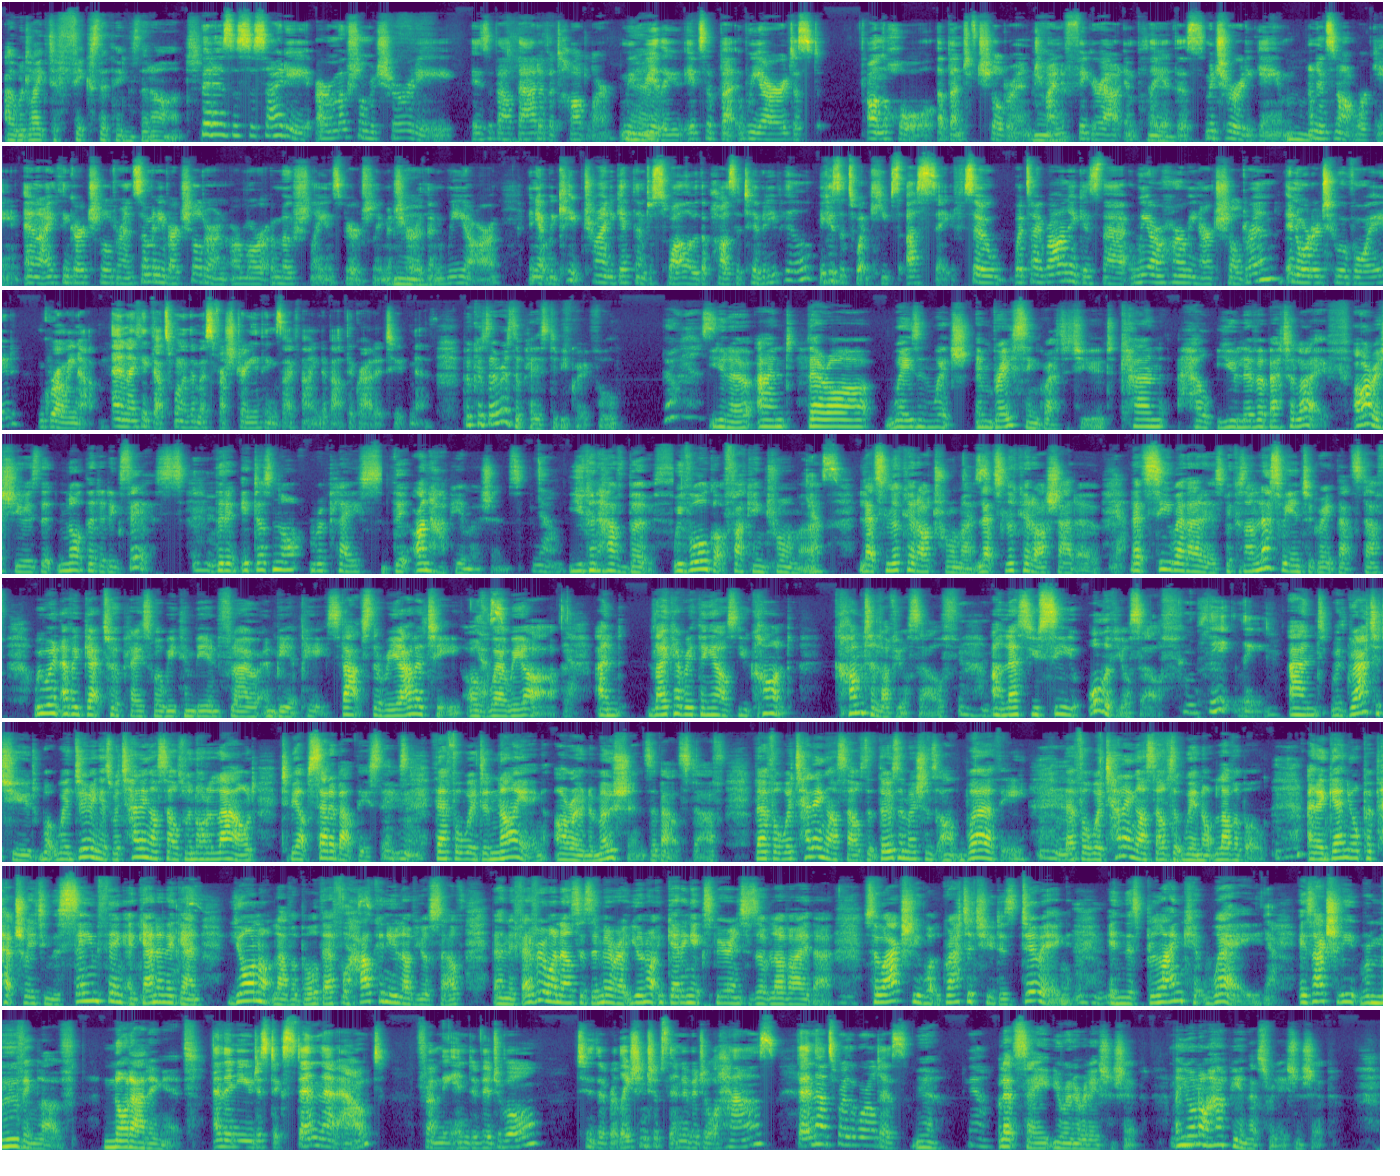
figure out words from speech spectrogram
I would like to fix the things that aren't. But as a society, our emotional maturity is about that of a toddler. I mean, Yeah. really, it's about, we are just, on the whole, a bunch of children Yeah. trying to figure out and play at this maturity game, Mm. and it's not working. And I think our children, so many of our children are more emotionally and spiritually mature Yeah. than we are. And yet we keep trying to get them to swallow the positivity pill because it's what keeps us safe. So what's ironic is that we are harming our children in order to avoid growing up. And I think that's one of the most frustrating things I find about the gratitude myth. Because there is a place to be grateful. Oh, yes. you know, and there are ways in which embracing gratitude can help you live a better life. Our issue is that not that it exists, Mhm. that it, it does not replace the unhappy emotions. No. You can have both. We've all got fucking trauma. Yes. Let's look at our trauma. Yes. Let's look at our shadow. Yeah. Let's see where that is because unless we integrate that stuff, we won't ever get to a place where we can be in flow and be at peace. That's the reality of Yes. where we are. Yeah. And like everything else, you can't come to love yourself Mhm. unless you see all of yourself. Completely. And with gratitude, what we're doing is we're telling ourselves we're not allowed to be upset about these things. Mhm. Therefore, we're denying our own emotions about stuff. Therefore, we're telling ourselves that those emotions aren't worthy. Mhm. Therefore, we're telling ourselves that we're not lovable. Mhm. And again, you're perpetuating the same thing again and again. You're not lovable. Therefore, Yes. how can you love yourself? And if everyone else is a mirror, you're not getting experiences of love either. So actually, what gratitude is doing Mhm. in this blanket way Yeah. is actually removing love, not adding it. And then you just extend that out from the individual to the relationships the individual has. Then that's where the world is. Yeah. Yeah. Let's say you're in a relationship and you're not happy in this relationship.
